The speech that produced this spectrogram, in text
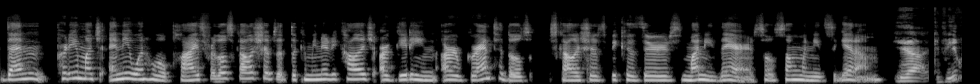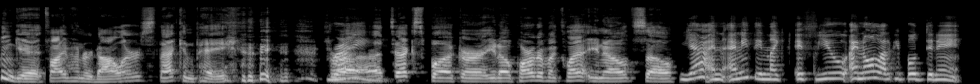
then pretty much anyone who applies for those scholarships at the community college are getting are granted those scholarships because there's money there. So someone needs to get them. Yeah. If you can get $500, that can pay for right. a textbook or, you know, part of a class, you know, so. Yeah. And anything like if you, I know a lot of people didn't,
